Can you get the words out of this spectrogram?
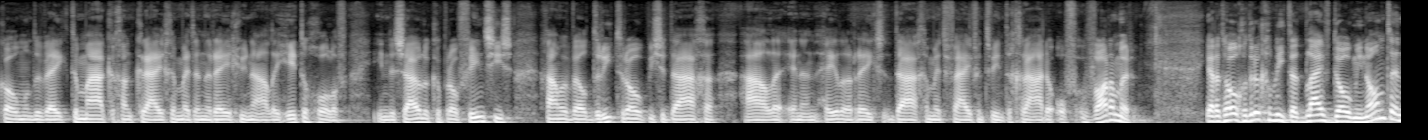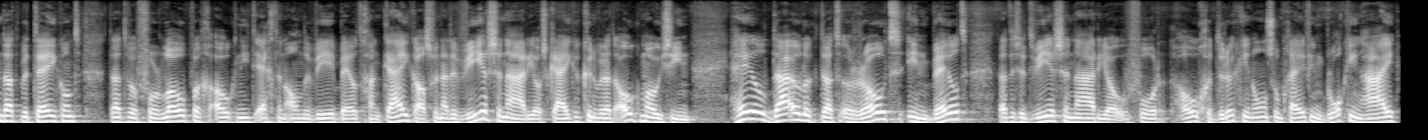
komende week te maken gaan krijgen met een regionale hittegolf. In de zuidelijke provincies gaan we wel drie tropische dagen halen en een hele reeks dagen met 25 graden of warmer. Ja, dat hoge drukgebied dat blijft dominant en dat betekent dat we voorlopig ook niet echt een ander weerbeeld gaan kijken. Als we naar de weerscenario's kijken, kunnen we dat ook mooi zien. Heel duidelijk dat rood in beeld, dat is het weerscenario voor hoge druk in onze omgeving, blocking high.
